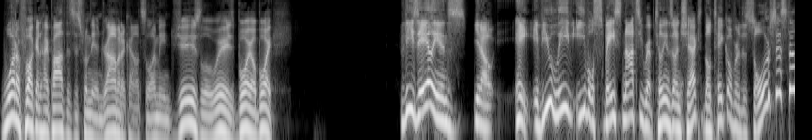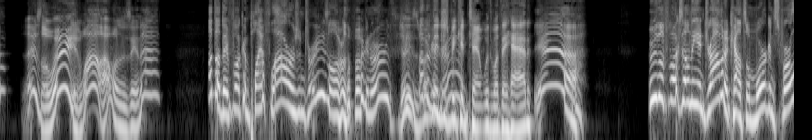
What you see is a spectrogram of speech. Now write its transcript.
what a fucking hypothesis from the Andromeda Council. I mean, jeez Louise, boy, oh boy. These aliens, you know, hey, if you leave evil space Nazi reptilians unchecked, they'll take over the solar system? Jeez Louise. Wow, I wasn't seeing that. I thought they fucking plant flowers and trees all over the fucking earth. Jesus I thought they'd just be content with what they had. Yeah. Who the fuck's on the Andromeda Council? Morgan Spurlock?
